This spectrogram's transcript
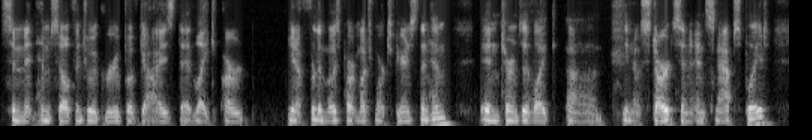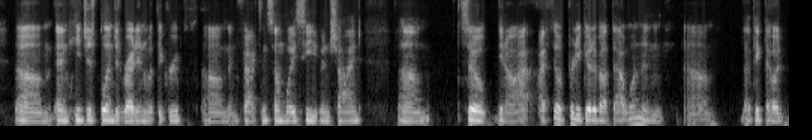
cement himself into a group of guys that like are you know, for the most part, much more experienced than him in terms of like, um, you know, starts and, and snaps played. Um, and he just blended right in with the group. Um, in fact, in some ways, he even shined. Um, so, you know, I, I feel pretty good about that one. And um, I think that would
